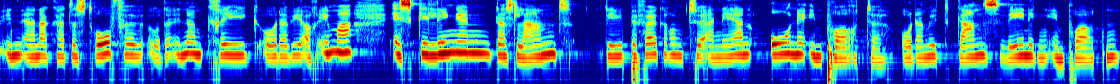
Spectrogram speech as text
in einer Katastrophe oder in einem Krieg oder wie auch immer es gelingen, das Land, die Bevölkerung zu ernähren ohne Importe oder mit ganz wenigen Importen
